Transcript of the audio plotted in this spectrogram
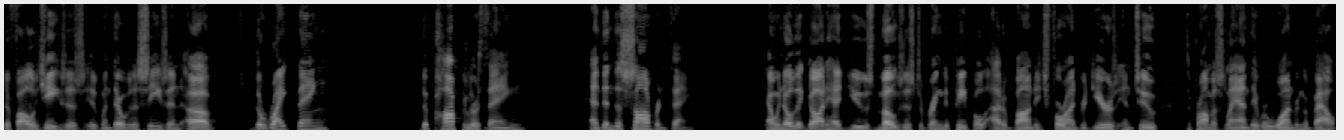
to follow Jesus, is when there was a season of the right thing, the popular thing, and then the sovereign thing. And we know that God had used Moses to bring the people out of bondage 400 years into the promised land. They were wandering about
